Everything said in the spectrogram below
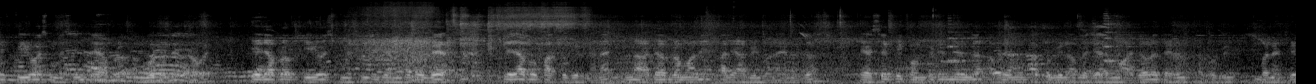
એ પીઓએસ મશીનથી આપણે અંગૂઠો લેતા હોય તે જ આપણો પીઓએસ મશીનથી જે અંગૂઠો લે તે જ આપણો પાકું બિલ ગણાય. એના આધાર પ્રમાણે ખાલી આ બિલ બનાવેલું છે. એસએપી કોમ્પ્યુટરની અંદર આપણે એનું પાકું બિલ આપણે જ્યારે હાજર ત્યારે એનું પાકું બિલ બને છે.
